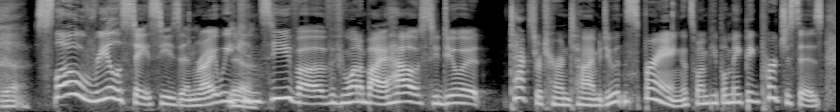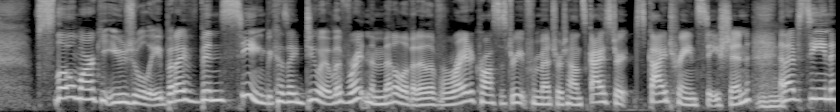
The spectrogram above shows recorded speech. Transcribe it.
Yeah. Slow real estate season right? We yeah. conceive of if you want to buy a house, you do it tax return time. You do it in the spring. It's when people make big purchases. Slow market usually, but I've been seeing because I do. I live right in the middle of it. I live right across the street from Metrotown Sky SkyTrain station, mm-hmm. and I've seen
